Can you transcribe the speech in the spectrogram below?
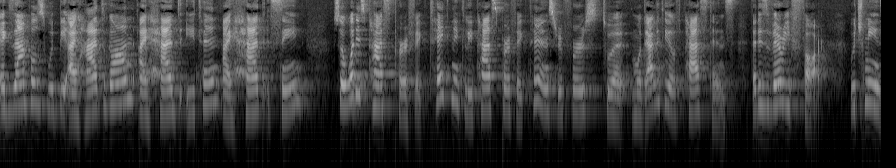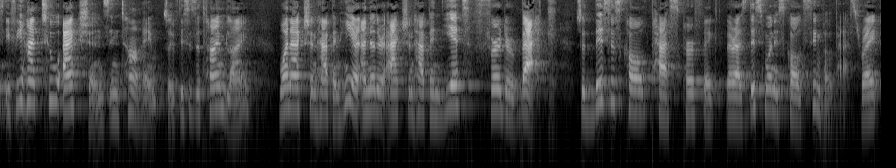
Examples would be I had gone, I had eaten, I had seen. So, what is past perfect? Technically, past perfect tense refers to a modality of past tense that is very far, which means if we had two actions in time, so if this is a timeline, one action happened here, another action happened yet further back. So, this is called past perfect, whereas this one is called simple past, right?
